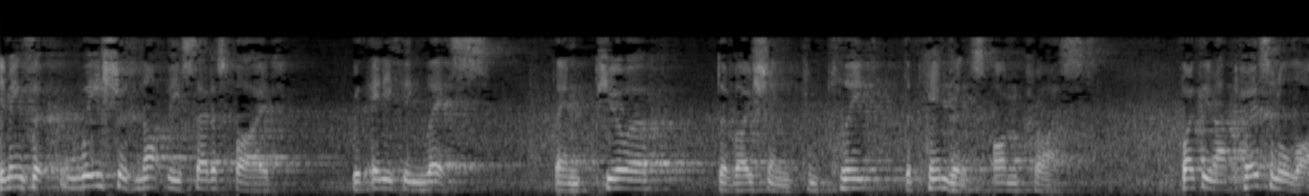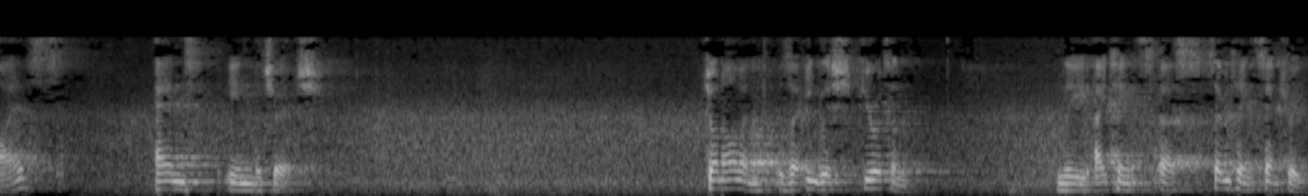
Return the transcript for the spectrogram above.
it means that we should not be satisfied with anything less than pure devotion, complete dependence on Christ, both in our personal lives and in the church. John Owen was an English Puritan in the 18th, uh, 17th century,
